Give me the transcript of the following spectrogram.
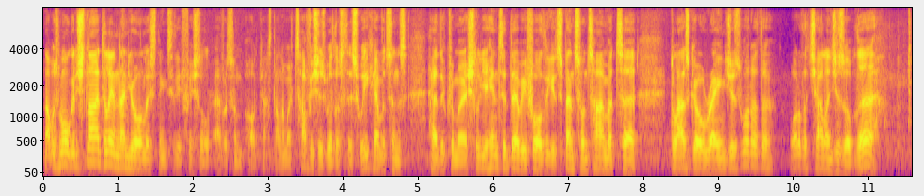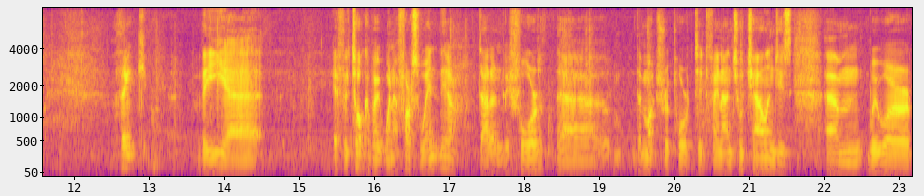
That was Morgan Schneiderlin, and you're listening to the official Everton podcast. Alan McTavish is with us this week, Everton's head of commercial. You hinted there before that you'd spent some time at uh, Glasgow Rangers. What are the what are the challenges up there? I think the uh, if we talk about when I first went there, Darren, before uh, the much reported financial challenges, um, we were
